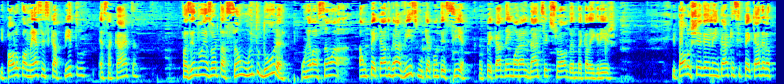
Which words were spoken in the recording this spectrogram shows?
E Paulo começa esse capítulo, essa carta, fazendo uma exortação muito dura com relação a, a um pecado gravíssimo que acontecia, o pecado da imoralidade sexual dentro daquela igreja. E Paulo chega a elencar que esse pecado era,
